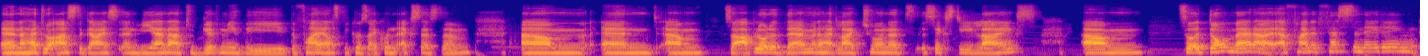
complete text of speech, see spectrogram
and I had to ask the guys in Vienna to give me the, the files because I couldn't access them. Um, and um, so I uploaded them and I had like 260 likes. Um, so it don't matter. I find it fascinating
